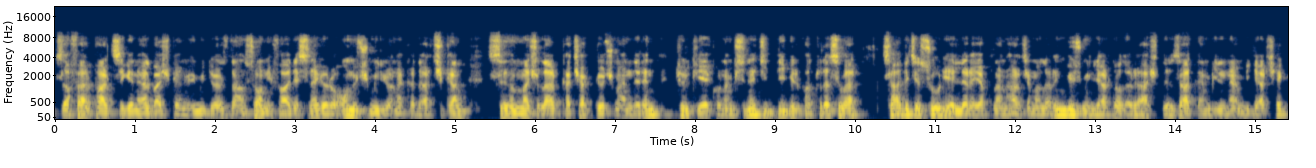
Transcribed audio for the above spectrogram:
Zafer Partisi Genel Başkanı Ümit Özdağ son ifadesine göre 13 milyona kadar çıkan sığınmacılar, kaçak göçmenlerin Türkiye ekonomisine ciddi bir faturası var. Sadece Suriyelilere yapılan harcamaların 100 milyar doları aştığı zaten bilinen bir gerçek.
